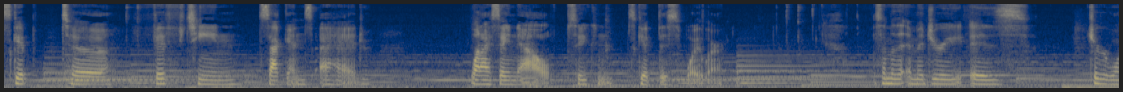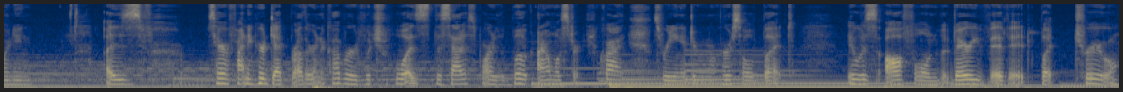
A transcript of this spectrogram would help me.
skip to 15 seconds ahead when I say now so you can skip this spoiler some of the imagery is trigger warning is Sarah finding her dead brother in a cupboard, which was the saddest part of the book. I almost started to cry. I was reading it during rehearsal, but it was awful and very vivid, but true.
